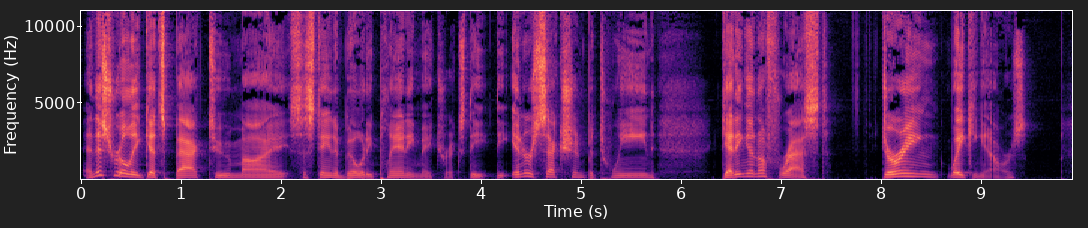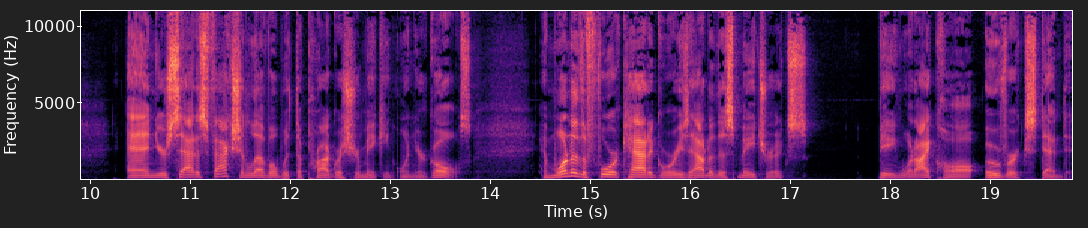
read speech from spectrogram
And this really gets back to my sustainability planning matrix, the, the intersection between getting enough rest during waking hours and your satisfaction level with the progress you're making on your goals. And one of the four categories out of this matrix being what I call overextended.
